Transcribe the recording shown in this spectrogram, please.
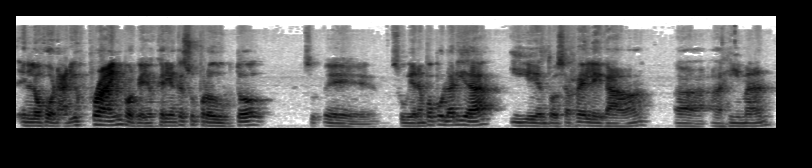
en los horarios prime porque ellos querían que su producto eh, subiera en popularidad y entonces relegaban a, a He-Man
